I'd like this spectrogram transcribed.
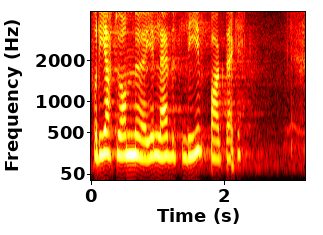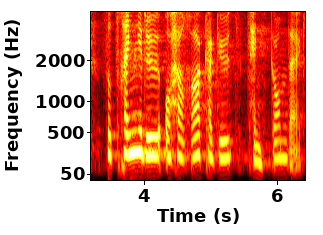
fordi at du har mye levd liv bak deg, så trenger du å høre hva Gud tenker om deg.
